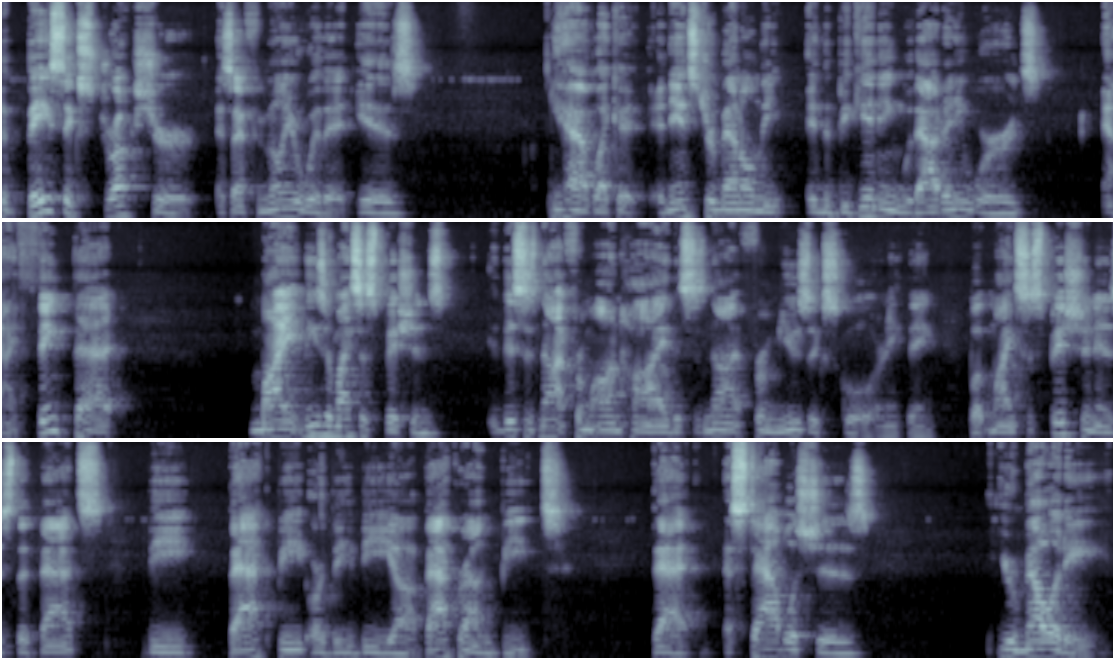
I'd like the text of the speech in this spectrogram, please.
the basic structure, as I'm familiar with it, is you have like a, an instrumental in the, in the beginning without any words, and I think that my these are my suspicions. This is not from on high. This is not from music school or anything. But my suspicion is that that's the backbeat or the the uh, background beat that establishes your melody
